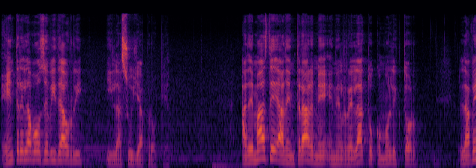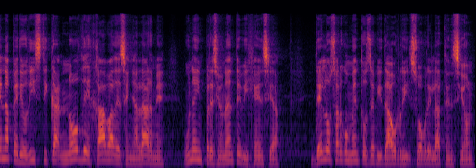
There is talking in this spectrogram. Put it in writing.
entre la voz de Vidaurri y la suya propia. Además de adentrarme en el relato como lector, la vena periodística no dejaba de señalarme una impresionante vigencia de los argumentos de Vidaurri sobre la tensión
